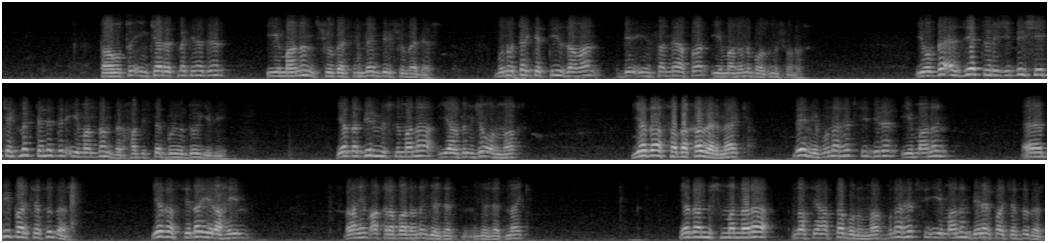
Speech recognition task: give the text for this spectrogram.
tağutu inkar etmek nedir? İmanın şubesinden bir şubedir. Bunu terk ettiği zaman bir insan ne yapar? İmanını bozmuş olur. Yolda eziyet verici bir şey çekmek de nedir? İmandandır. Hadiste buyurduğu gibi. Ya da bir Müslümana yardımcı olmak ya da sadaka vermek değil mi? Bunlar hepsi birer imanın e, bir parçasıdır. Ya da silah-i rahim rahim akrabalığını gözet, gözetmek ya da Müslümanlara nasihatta bulunmak bunlar hepsi imanın birer parçasıdır.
